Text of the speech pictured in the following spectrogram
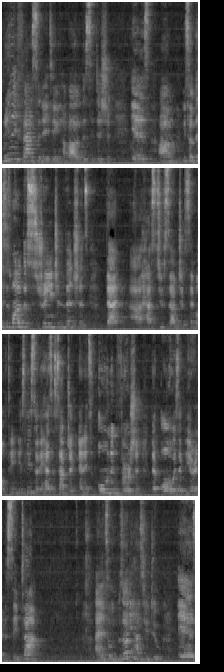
really fascinating about this edition is, um, so this is one of the strange inventions that uh, has two subjects simultaneously. So it has a subject and its own inversion that always appear at the same time. And so what Busoni has you do is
